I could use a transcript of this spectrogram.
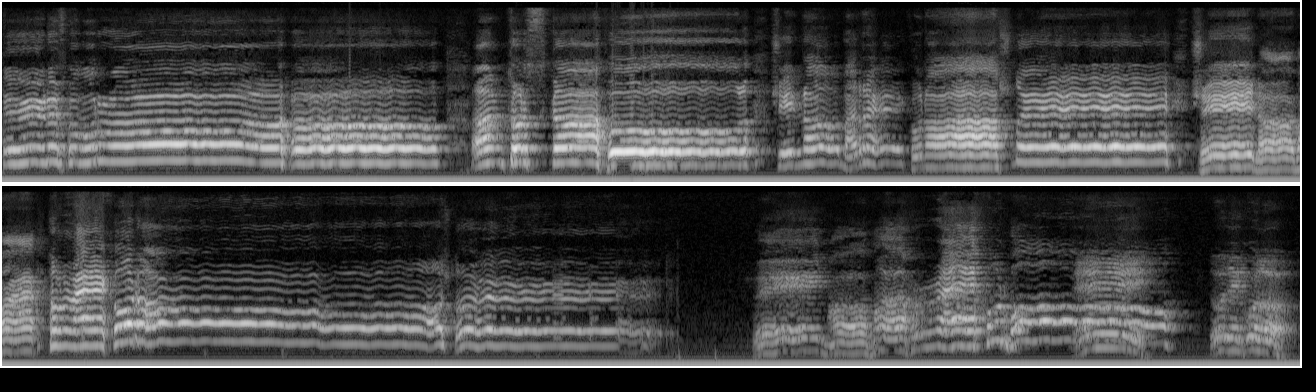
innefumorata, am întors capul și nu mă recunoaște, și nu mă recunoaște. Și nu mă recunoaște. Hei, tu de acolo!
